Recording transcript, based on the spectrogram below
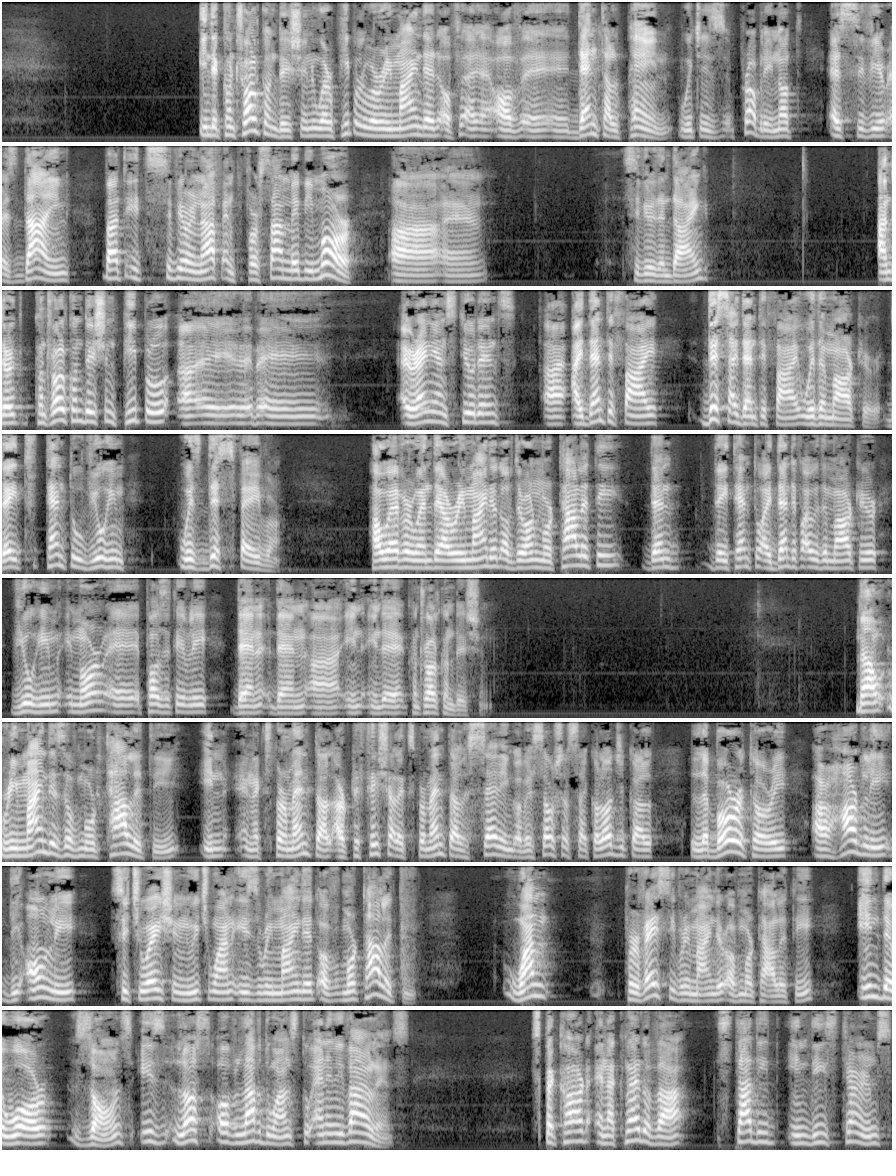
in the control condition where people were reminded of, uh, of uh, dental pain, which is probably not as severe as dying, but it's severe enough, and for some, maybe more uh, uh severe than dying. Under control condition, people, uh, uh, Iranian students, identify, disidentify with the martyr. They t- tend to view him with disfavor. However, when they are reminded of their own mortality, then they tend to identify with the martyr, view him more uh, positively than, than uh, in, in the control condition. Now, reminders of mortality in an experimental, artificial experimental setting of a social psychological laboratory are hardly the only situation in which one is reminded of mortality. One pervasive reminder of mortality in the war zones is loss of loved ones to enemy violence. Speckhard and Akhmedova studied in these terms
